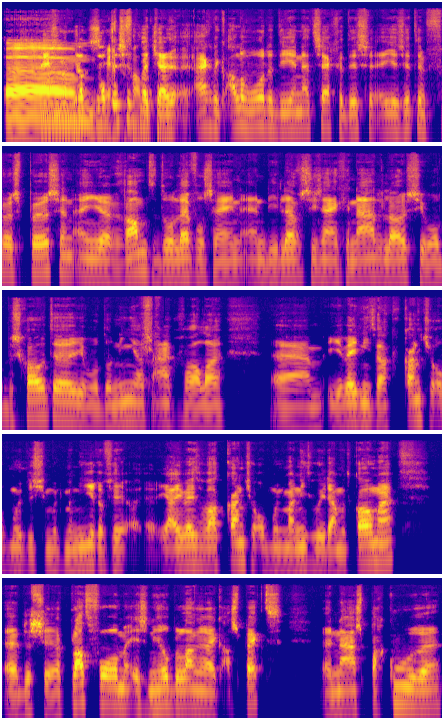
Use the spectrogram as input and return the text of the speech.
Nee, dat, dat is het wat jij eigenlijk alle woorden die je net zegt. Het is, je zit in first person en je ramt door levels heen. En die levels die zijn genadeloos. Je wordt beschoten, je wordt door ninjas aangevallen. Um, je weet niet welke kant je op moet, dus je moet manieren. Ja, je weet wel welk kant je op moet, maar niet hoe je daar moet komen. dus platformen is een heel belangrijk aspect. Eh, naast parcours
